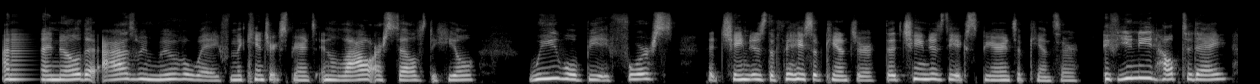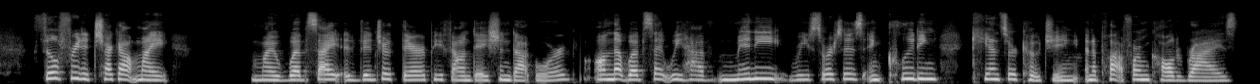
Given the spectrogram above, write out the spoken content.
And I know that as we move away from the cancer experience and allow ourselves to heal, we will be a force that changes the face of cancer, that changes the experience of cancer. If you need help today, feel free to check out my my website adventuretherapyfoundation.org. On that website we have many resources including cancer coaching and a platform called Rise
